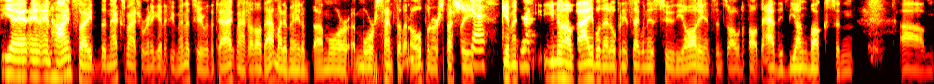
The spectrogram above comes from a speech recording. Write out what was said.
Yeah, and in hindsight, the next match we're going to get in a few minutes here with the tag match, I thought that might have made a, a more a more sense of an opener, especially yes. given Yeah. you know how valuable that opening segment is to the audience, and so I would have thought to have the Young Bucks and um,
